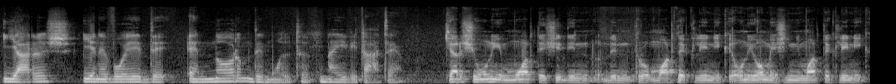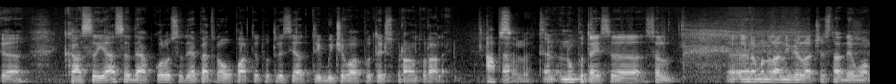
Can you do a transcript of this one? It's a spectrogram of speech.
iarăși e nevoie de enorm de multă naivitate chiar și unui moarte și din, dintr-o moarte clinică, unui om și din moarte clinică, ca să iasă de acolo, să dea piatra o parte, tu trebuie să-i atribui ceva puteri supranaturale. Absolut. Da? Nu puteai să, să rămână la nivelul acesta de om.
